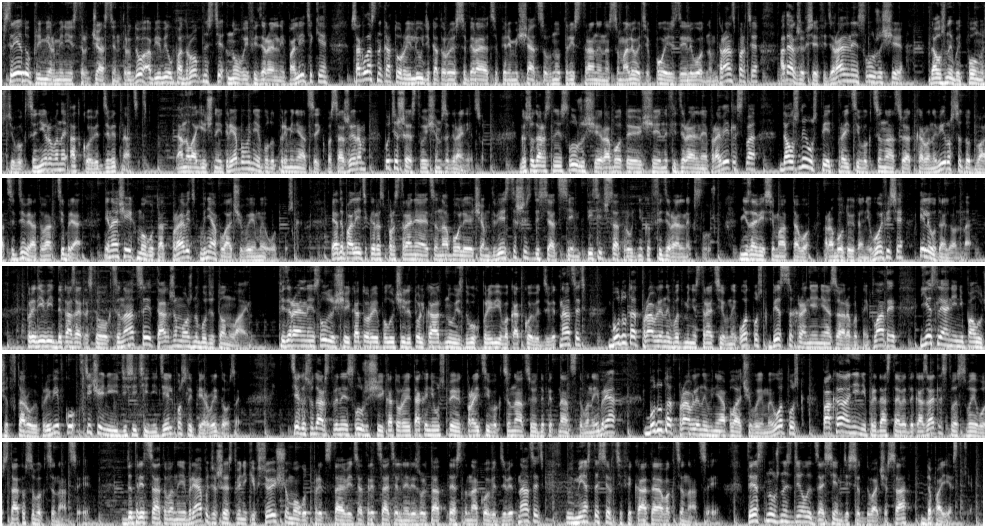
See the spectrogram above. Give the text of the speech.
В среду премьер-министр Джастин Трюдо объявил подробности новой федеральной политики, согласно которой люди, которые собираются перемещаться внутри страны на самолете, поезде или водном транспорте, а также все федеральные служащие, должны быть полностью вакцинированы от COVID-19. Аналогичные требования будут применяться и к пассажирам, путешествующим за границу. Государственные служащие, работающие на федеральное правительство, должны успеть пройти вакцинацию от коронавируса до 29 октября, иначе их могут отправить в неоплачиваемый отпуск. Эта политика распространяется на более чем 267 тысяч сотрудников федеральных служб, независимо от того, работают они в офисе или удаленно. Предъявить доказательства вакцинации также можно будет онлайн. Федеральные служащие, которые получили только одну из двух прививок от COVID-19, будут отправлены в административный отпуск без сохранения заработной платы, если они не получат вторую прививку в течение 10 недель после первой дозы. Те государственные служащие, которые так и не успеют пройти вакцинацию до 15 ноября, будут отправлены в неоплачиваемый отпуск, пока они не предоставят доказательства своего статуса вакцинации. До 30 ноября путешественники все еще могут представить отрицательный результат теста на COVID-19 вместо сертификата о вакцинации. Тест нужно сделать за 72 часа до поездки.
